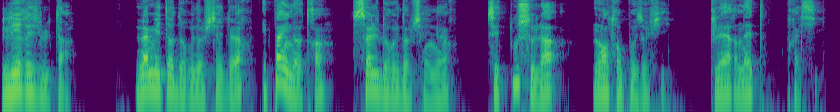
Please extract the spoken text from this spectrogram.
les résultats, la méthode de Rudolf Steiner, et pas une autre, hein, celle de Rudolf Steiner, c'est tout cela l'anthroposophie. Clair, net, précis.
